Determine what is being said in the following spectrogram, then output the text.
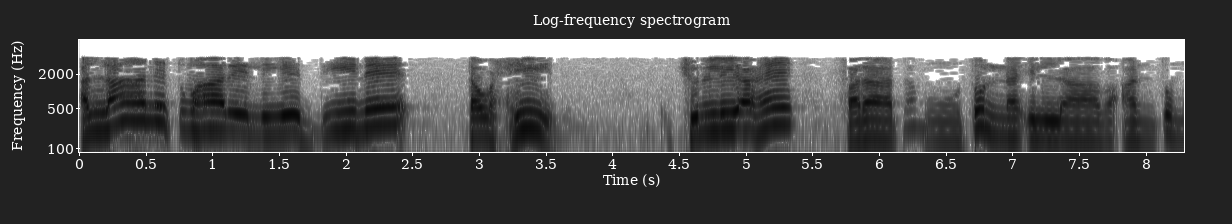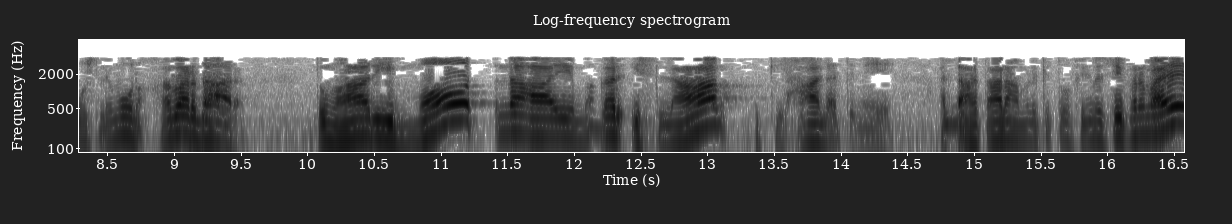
اللہ نے تمہارے لیے دین توحید چن لیا ہے۔ فرا تم اللہ انتم مسلمون۔ خبردار، تمہاری موت نہ آئے مگر اسلام کی حالت میں۔ اللہ تعالیٰ عمل کے توفیق نصیب فرمائے۔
